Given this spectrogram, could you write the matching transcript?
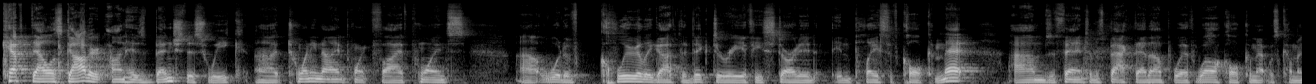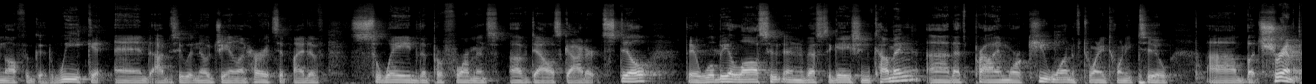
kept Dallas Goedert on his bench this week. Uh, 29.5 points. Uh, would have clearly got the victory if he started in place of Cole Kmet. Um, the Phantoms backed that up with, well, Cole Kmet was coming off a good week, and obviously with no Jalen Hurts, it might have swayed the performance of Dallas Goedert. Still, there will be a lawsuit and investigation coming. Uh, that's probably more Q1 of 2022. Um, but Shrimp,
